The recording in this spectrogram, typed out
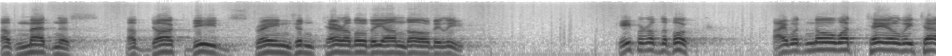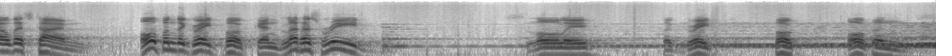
of madness, of dark deeds strange and terrible beyond all belief. Keeper of the book, I would know what tale we tell this time. Open the great book and let us read. Slowly, the great book opens.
